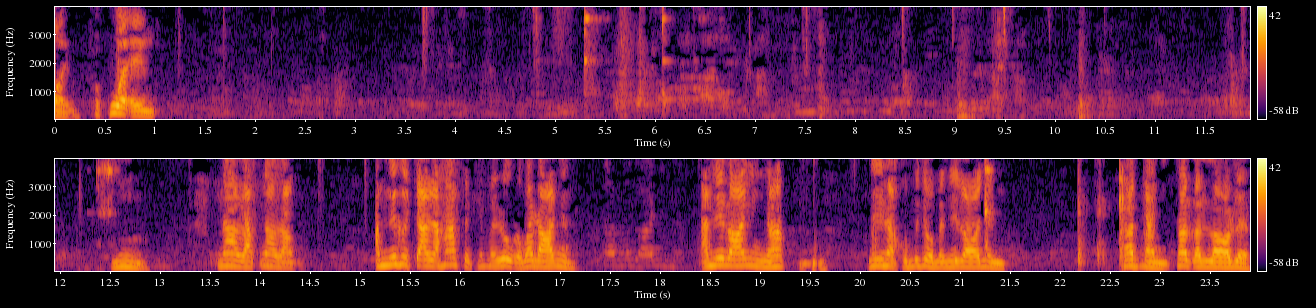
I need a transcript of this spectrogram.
ร่อยก็คั่วเองอืมน่ารักน่ารัก อันนี้คือจานละห้าสิบใช่ไหมลูกหรือว่าร้อยหนึ่งอันนี้ร้อยหนึ่งนะนี่ค่ะคุณผู้ชมอันนี้ร้อยหนึ่งทอดมันทอดร้อนๆเลย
